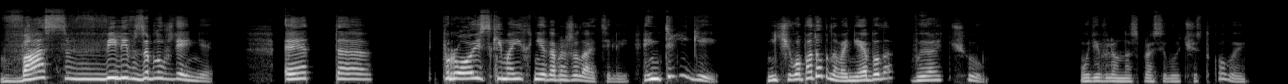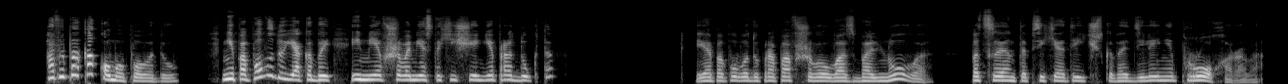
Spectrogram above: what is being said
Вас ввели в заблуждение. Это происки моих недоброжелателей, интриги. Ничего подобного не было. — Вы о чем? — удивленно спросил участковый. — А вы по какому поводу? Не по поводу якобы имевшего место хищения продуктов? — Я по поводу пропавшего у вас больного пациента психиатрического отделения Прохорова.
